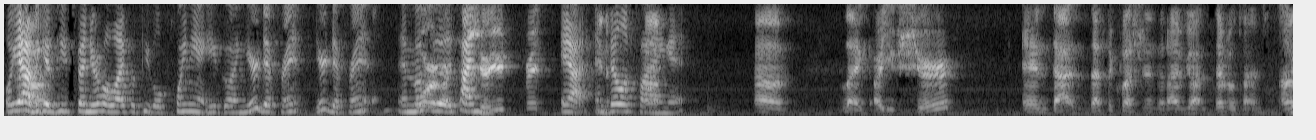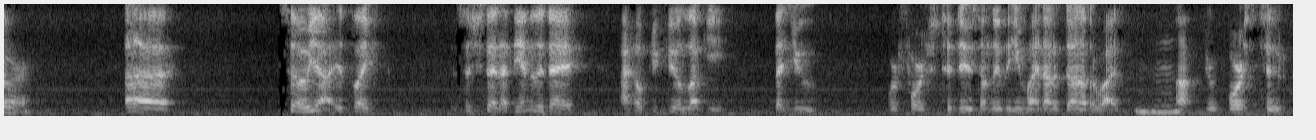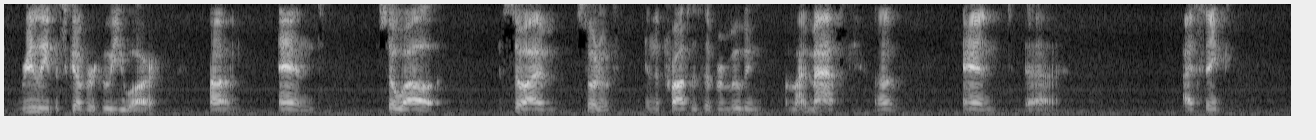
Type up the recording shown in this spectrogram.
Well, yeah, Um, because you spend your whole life with people pointing at you, going, "You're different. You're different," and most of the time, sure you're different. yeah, and you know, vilifying it. Um, like, are you sure? And that that's a question that I've gotten several times. Um, Sure. Uh, so yeah, it's like, so she said, at the end of the day, I hope you feel lucky that you were forced to do something that you might not have done otherwise. hmm uh, you're forced to really discover who you are. Um, and so while, so I'm sort of in the process of removing my mask, um, and uh, I think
